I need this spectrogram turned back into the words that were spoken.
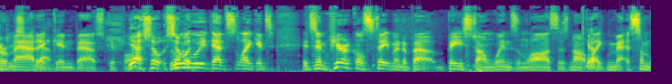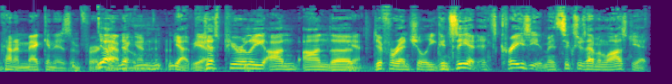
largest, dramatic yeah. in basketball. Yeah, so- so We- we- that's like it's it's empirical statement about based on wins and losses, not Yeah. like me, some kind of mechanism for Yeah, having no, an, mm, yeah, just purely on on the Yeah. differential. You can see it; it's crazy. I mean, Sixers haven't lost yet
